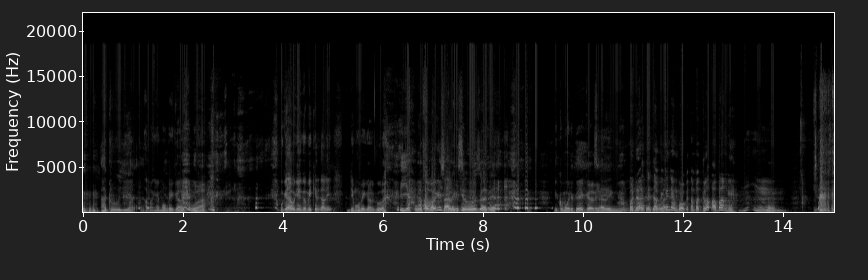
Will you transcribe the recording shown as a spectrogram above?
Aduh iya. Abangnya mau begal gua. Mungkin abangnya gak mikir kali dia mau begal gua. Iya, abangnya juga Saling mikir, susun ya. "Nih, gua mau dibegal nih. Saling. Padahal begitu tapi kan yang bawa ke tempat gelap abang ya. Hmm.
